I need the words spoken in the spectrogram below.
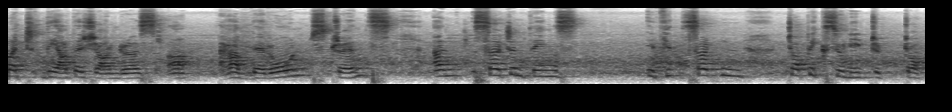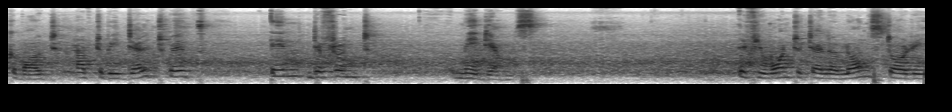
but the other genres are, have their own strengths and certain things if certain topics you need to talk about have to be dealt with in different mediums. If you want to tell a long story,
